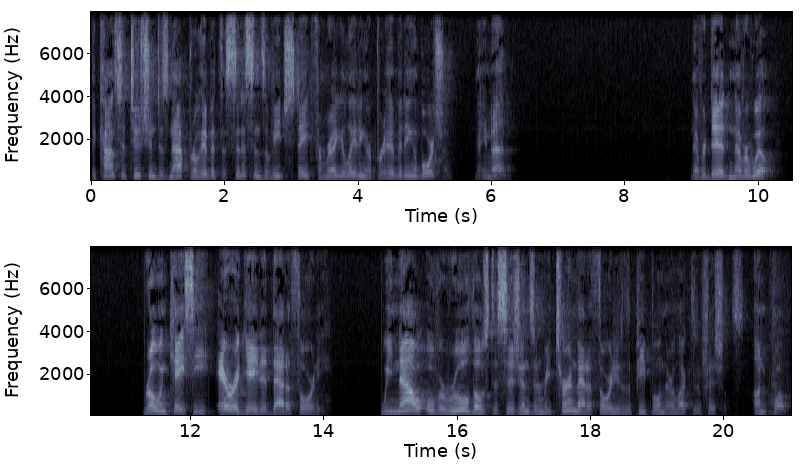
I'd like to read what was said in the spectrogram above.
the constitution does not prohibit the citizens of each state from regulating or prohibiting abortion Amen. Never did, never will. Roe and Casey arrogated that authority. We now overrule those decisions and return that authority to the people and their elected officials. Unquote.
